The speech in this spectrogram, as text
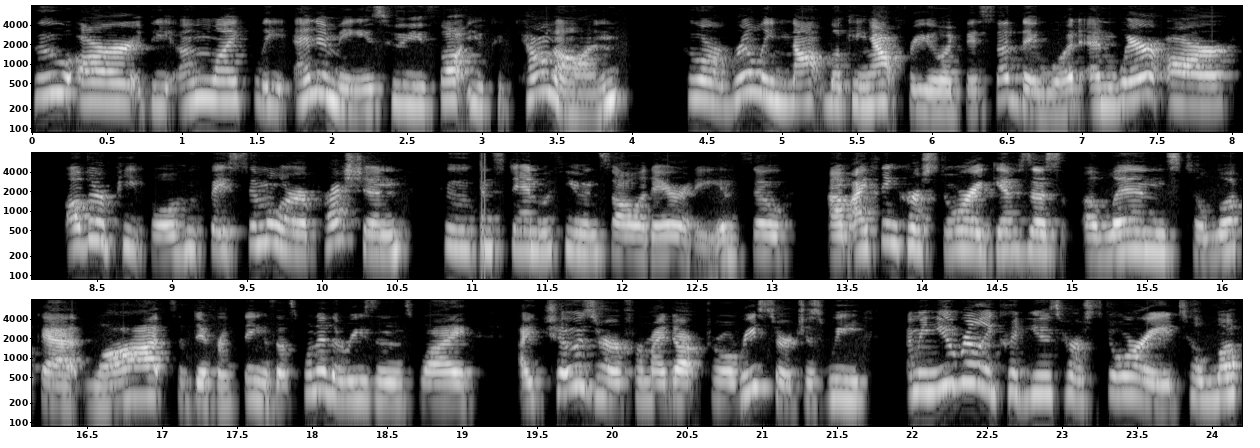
who are the unlikely enemies who you thought you could count on who are really not looking out for you like they said they would and where are other people who face similar oppression who can stand with you in solidarity and so um, i think her story gives us a lens to look at lots of different things that's one of the reasons why i chose her for my doctoral research is we i mean you really could use her story to look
